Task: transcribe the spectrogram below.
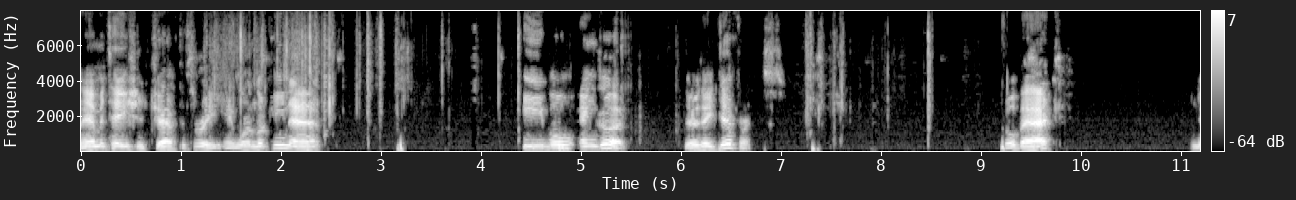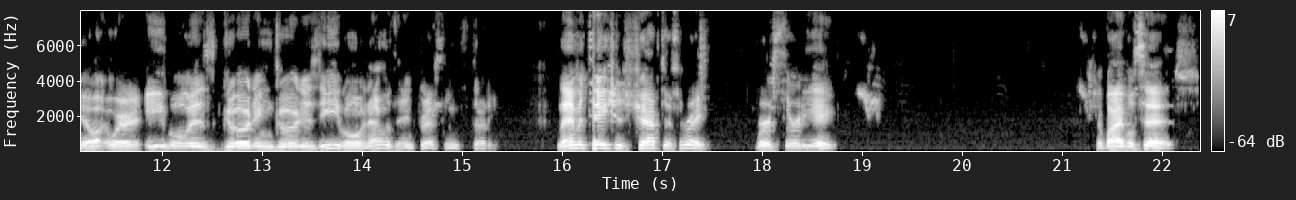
Lamentations chapter 3. And we're looking at evil and good. There's a difference. Go back you know, where evil is good and good is evil, and that was an interesting study. Lamentations chapter 3, verse 38. The Bible says,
